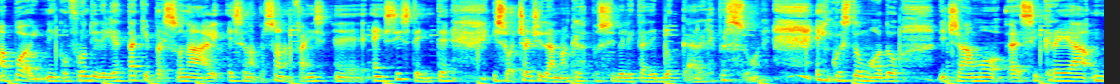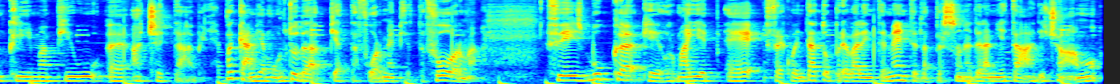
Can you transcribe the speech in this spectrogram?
ma poi nei confronti degli attacchi personali e se una persona fa, eh, è insistente, i social ci danno anche la possibilità di bloccare le persone e in questo modo diciamo eh, si crea un clima più eh, accettabile. Poi cambia molto da piattaforma a piattaforma. Facebook, che ormai è, è, frequentato prevalentemente da persone della mia età, diciamo,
